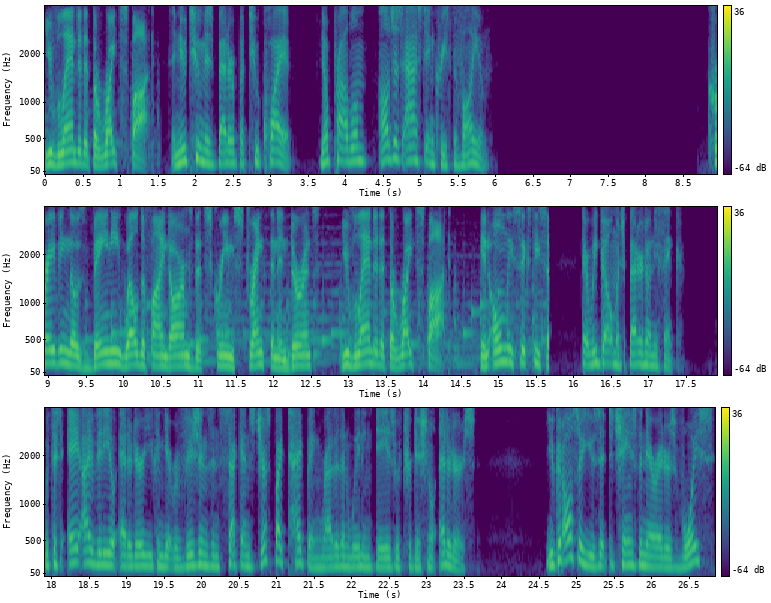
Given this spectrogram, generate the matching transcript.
you've landed at the right spot. The new tune is better but too quiet. No problem, I'll just ask to increase the volume. Craving those veiny, well-defined arms that scream strength and endurance? You've landed at the right spot. In only 60 seconds. There we go, much better, don't you think? With this AI video editor, you can get revisions in seconds just by typing rather than waiting days with traditional editors. You could also use it to change the narrator's voice,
